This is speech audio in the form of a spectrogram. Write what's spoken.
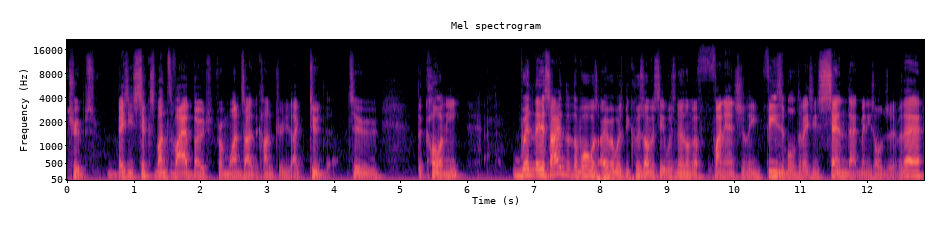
troops basically six months via boat from one side of the country, like to the, to the colony. When they decided that the war was over, was because obviously it was no longer financially feasible to basically send that many soldiers over there,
